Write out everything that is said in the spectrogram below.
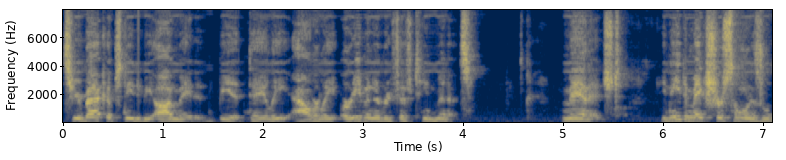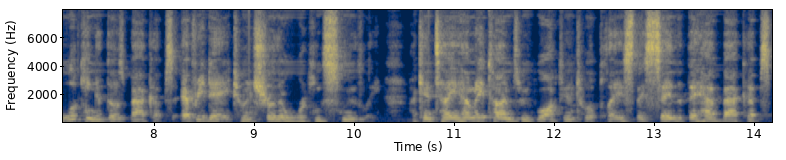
So your backups need to be automated, be it daily, hourly, or even every 15 minutes. Managed you need to make sure someone is looking at those backups every day to ensure they're working smoothly. I can't tell you how many times we've walked into a place, they say that they have backups,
